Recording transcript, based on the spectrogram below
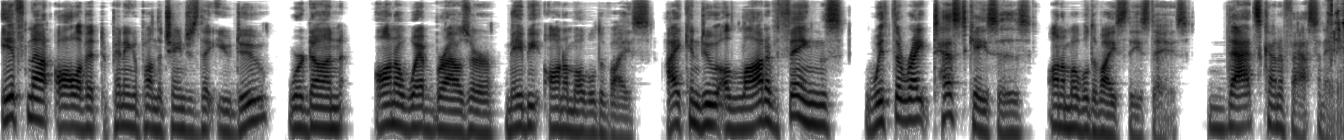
if not all of it, depending upon the changes that you do, were done on a web browser, maybe on a mobile device. I can do a lot of things with the right test cases on a mobile device these days. That's kind of fascinating.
